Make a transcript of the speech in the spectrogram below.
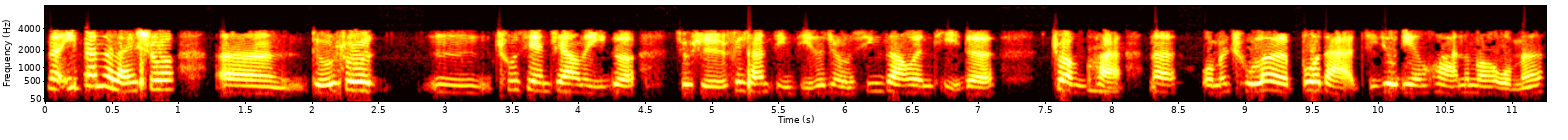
那一般的来说，嗯，比如说，嗯，出现这样的一个就是非常紧急的这种心脏问题的状况，那我们除了拨打急救电话，那么我们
